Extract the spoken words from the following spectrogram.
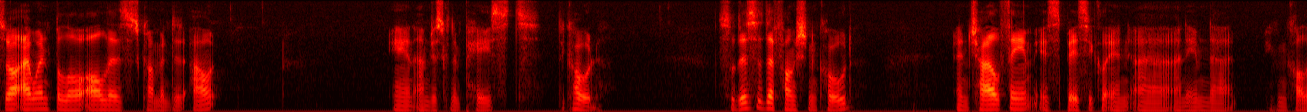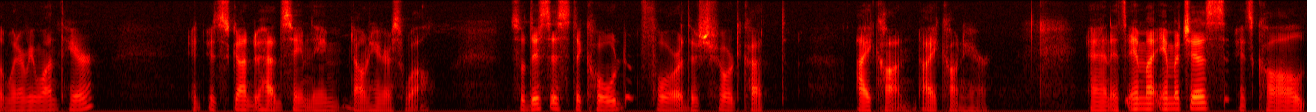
So I went below all this commented out and I'm just going to paste the code. So this is the function code and child theme is basically an, uh, a name that you can call it whatever you want here. It, it's got to have the same name down here as well. So this is the code for the shortcut icon, icon here. And it's in my images. It's called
